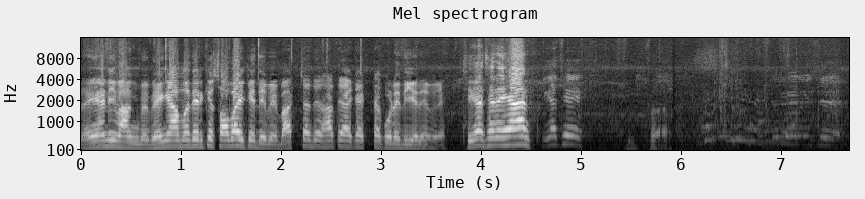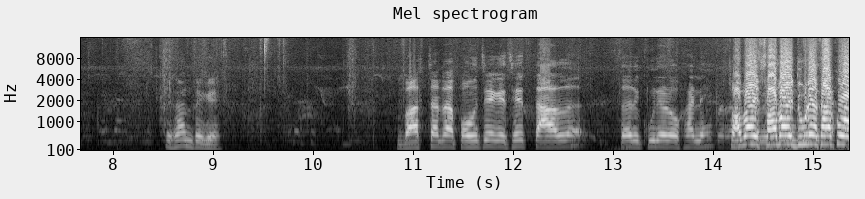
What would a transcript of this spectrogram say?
রাইহানই ভাঙবে। ভেঙে আমাদেরকে সবাইকে দেবে। বাচ্চাদের হাতে এক একটা করে দিয়ে দেবে। ঠিক আছে রাইহান? এখান থেকে। বাচ্চাটা পৌঁছে গেছে তাল তার কুলের ওখানে। সবাই সবাই দূরে থাকো।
